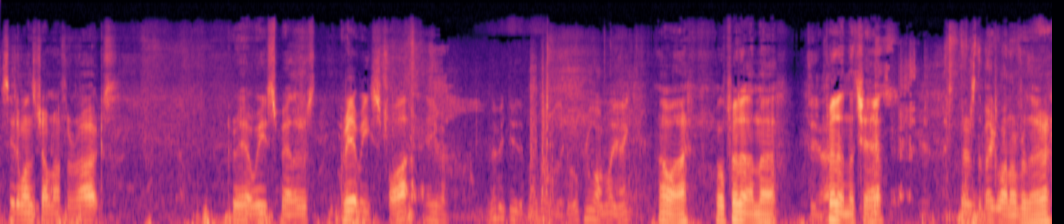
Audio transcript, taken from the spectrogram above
see the ones jumping off the rocks. Great wee spot, spellers, great wee spot even. Maybe do the big one with the GoPro on, what do you think? Oh aye, we'll put it on the put it in the chest. There's the big one over there.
